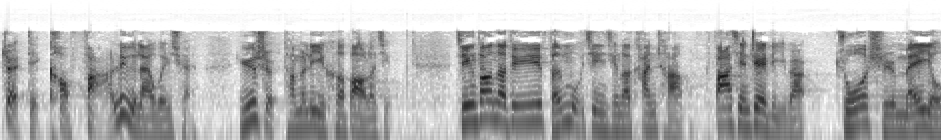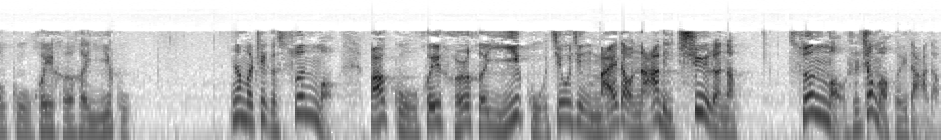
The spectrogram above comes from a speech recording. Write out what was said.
这得靠法律来维权。于是他们立刻报了警，警方呢对于坟墓进行了勘查，发现这里边着实没有骨灰盒和遗骨。那么这个孙某把骨灰盒和遗骨究竟埋到哪里去了呢？孙某是这么回答的：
